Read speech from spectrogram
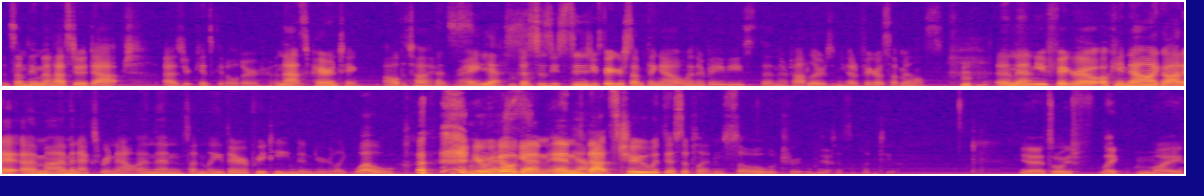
it's something that has to adapt as your kids get older, and that's parenting all the time, That's- right? yes. Mm-hmm. Just as, you, as soon as you figure something out when they're babies, then they're toddlers, and you got to figure out something else. and then you figure out, okay, now I got it. I'm I'm an expert now. And then suddenly they're a preteen, and you're like, whoa, here we go again. And Yeah. that's true with discipline. So true Yeah. Yeah, it's always like my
